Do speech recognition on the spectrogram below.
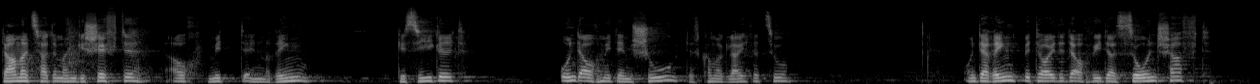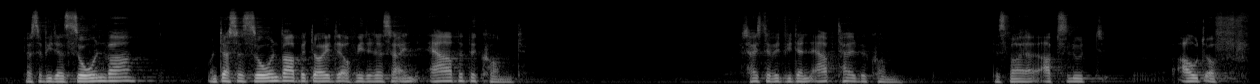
Damals hatte man Geschäfte auch mit dem Ring gesiegelt und auch mit dem Schuh, das kommen wir gleich dazu. Und der Ring bedeutete auch wieder Sohnschaft, dass er wieder Sohn war. Und dass er Sohn war, bedeutet auch wieder, dass er ein Erbe bekommt. Das heißt, er wird wieder ein Erbteil bekommen. Das war absolut out of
